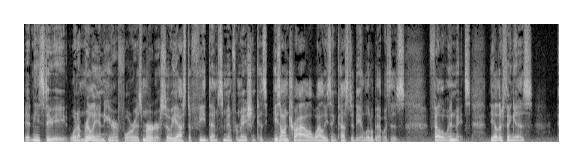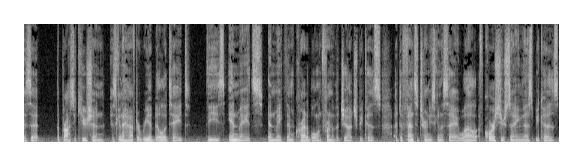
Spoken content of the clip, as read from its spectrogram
It needs to be what I'm really in here for is murder. So he has to feed them some information because he's on trial while he's in custody a little bit with his fellow inmates. The other thing is, is that the prosecution is going to have to rehabilitate these inmates and make them credible in front of the judge because a defense attorney is going to say, well, of course you're saying this because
